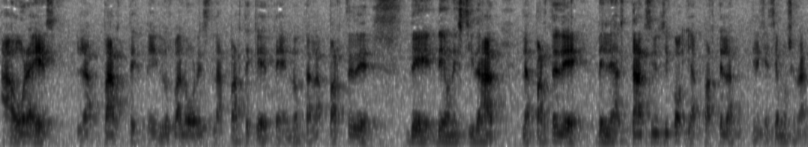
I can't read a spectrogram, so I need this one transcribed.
ahora es la parte de los valores, la parte que te denota, la parte de, de, de honestidad, la parte de, de lealtad científico y aparte la inteligencia emocional.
